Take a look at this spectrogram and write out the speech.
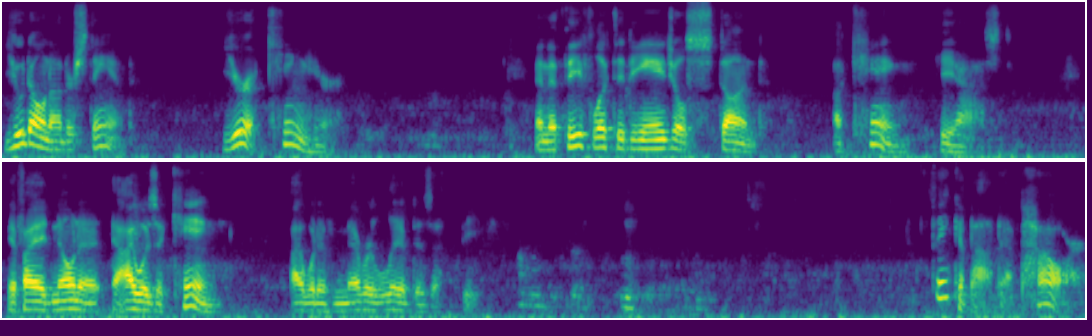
You don't understand. You're a king here. And the thief looked at the angel stunned. A king? he asked. If I had known it, I was a king, I would have never lived as a thief. Think about that power.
